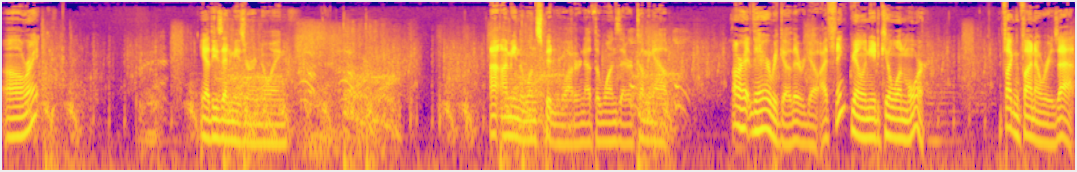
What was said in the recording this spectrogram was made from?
Alright. Yeah, these enemies are annoying. I, I mean the ones spitting water, not the ones that are coming out. Alright, there we go, there we go. I think we only need to kill one more. If I can find out where he's at.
